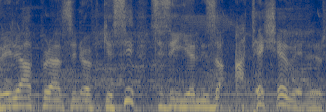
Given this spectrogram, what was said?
Veliaht Prens'in öfkesi sizin yerinizi ateşe verir.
